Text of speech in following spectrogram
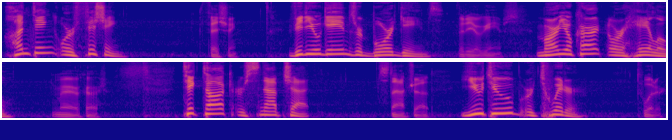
Hunting or fishing? fishing, Video games or board games? video games, Mario Kart or Halo? Mario Kart, TikTok or Snapchat? Snapchat, YouTube or Twitter? Twitter,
